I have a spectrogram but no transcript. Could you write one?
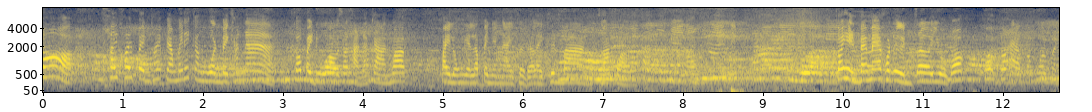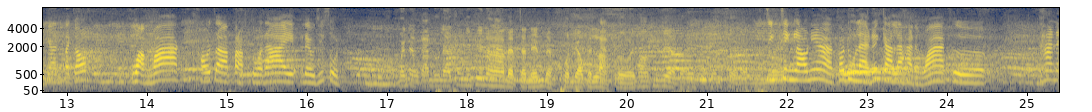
ก็ค่อยๆเป็นค่อยยังไม่ได้กังวลไปข้างหน้า ก็ไปดูเอาสถานการณ์ว่า ไปโรงเรียนแล้วเป็นยังไงเกิดอะไรขึ้นบ้างมากกว่า ก็เห็นแม่แม่ๆคนอื่นเจออยู่ก็ก็ก็แอบกังวลเหมือนกัน แต่ก็หวังว่าเขาจะปรับตัวได้เร็วที่สุด เหมือนอย่างการดูแลช่วงนี้พี่นาแบบจะเน้นแบบคนเดียวเป็นหลักเลยเพราะพี่เวียจะไปติดคอนเสิร์ตอะไรอย่างจนี้ริง ๆ แล้วเนี่ยก็ดูแลด้วยกันแหละค่ะแต่ว่าคือถ้าใน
